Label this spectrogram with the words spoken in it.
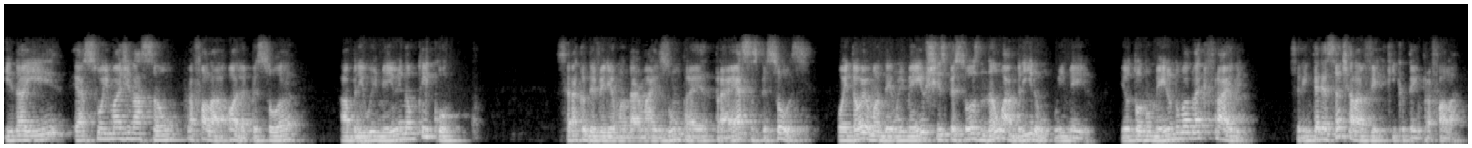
E daí é a sua imaginação para falar: olha, a pessoa abriu o e-mail e não clicou. Será que eu deveria mandar mais um para essas pessoas? Ou então eu mandei um e-mail, X pessoas não abriram o e-mail. Eu estou no meio de uma Black Friday. Seria interessante ela ver o que, que eu tenho para falar.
